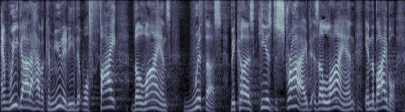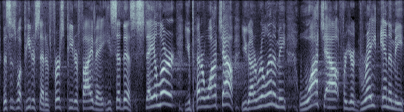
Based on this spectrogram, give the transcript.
And we got to have a community that will fight the lions with us because he is described as a lion in the Bible. This is what Peter said in 1 Peter 5 8. He said this Stay alert. You better watch out. You got a real enemy. Watch out for your great enemy.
